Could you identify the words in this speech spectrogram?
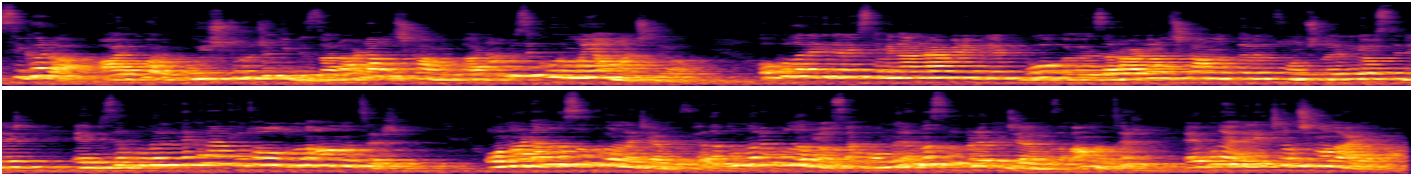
sigara, alkol, uyuşturucu gibi zararlı alışkanlıklardan bizi korumayı amaçlıyor. Okullara giderek seminerler verebilir, bu e, zararlı alışkanlıkların sonuçlarını gösterir, e, bize bunların ne kadar kötü olduğunu anlatır. Onlardan nasıl korunacağımızı ya da bunları kullanıyorsak onları nasıl bırakacağımızı anlatır, e, buna yönelik çalışmalar yapar.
